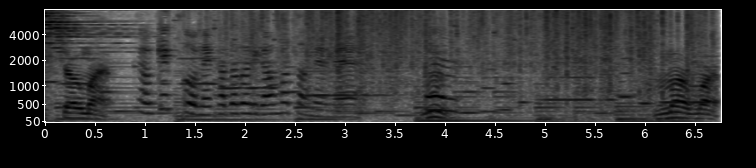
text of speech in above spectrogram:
ちゃうまい。でも結構ね型取り頑張ったんだよねうまいうまい。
